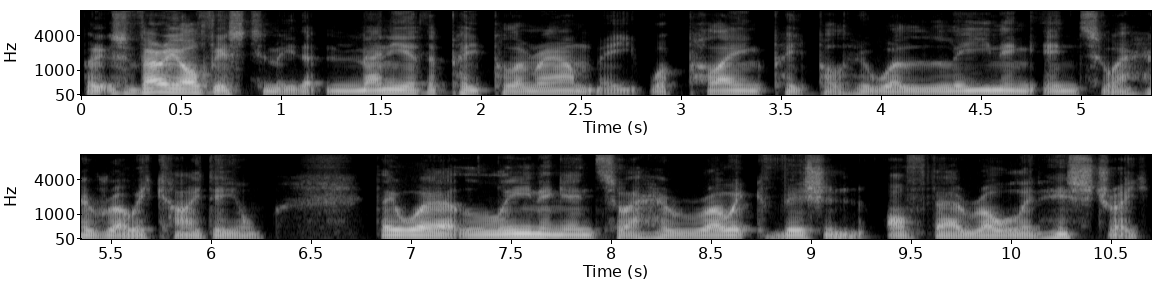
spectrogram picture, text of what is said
But it was very obvious to me that many of the people around me were playing people who were leaning into a heroic ideal. They were leaning into a heroic vision of their role in history.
